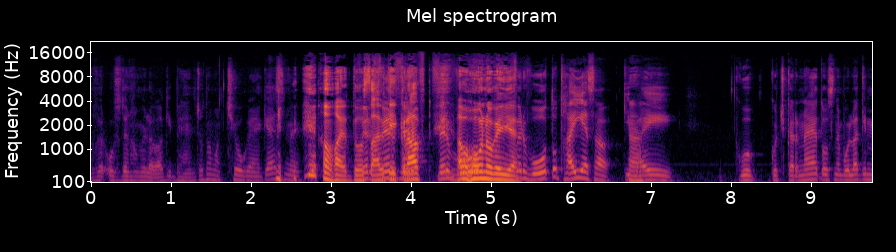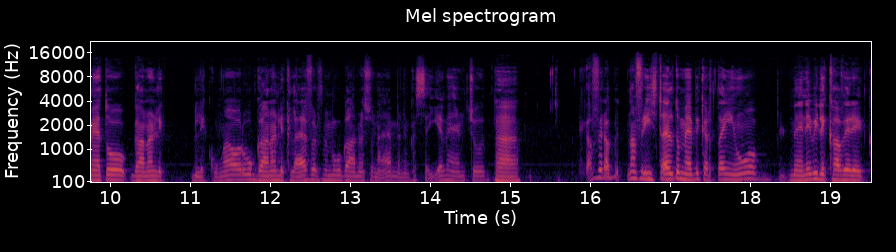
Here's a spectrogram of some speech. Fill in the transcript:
तो फिर उस दिन हमें लगा कि बहन चो हम अच्छे हो गए हैं क्या इसमें? हमारे दो फिर- साल फिर- की क्राफ्ट फिर अब होन हो गई है। फिर वो तो था ही ऐसा कि हाँ। भाई वो कुछ करना है तो उसने बोला कि मैं तो गाना लिख लिखूँगा और वो गाना लिखलाया फिर उसने मेरे को गाना सुनाया। मैंने कहा सही है बहन चो हाँ। फिर अब इतना फ्री स्टाइल तो मैं भी करता ही हूँ मैंने भी लिखा फिर एक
